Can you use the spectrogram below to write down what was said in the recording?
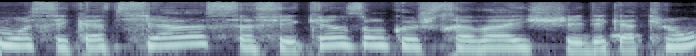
moi c'est Katia, ça fait 15 ans que je travaille chez Decathlon.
